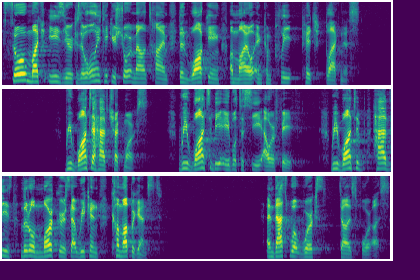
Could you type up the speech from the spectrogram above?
so much easier because it will only take you a short amount of time than walking a mile in complete pitch blackness. We want to have check marks. We want to be able to see our faith. We want to have these little markers that we can come up against. And that's what works does for us.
